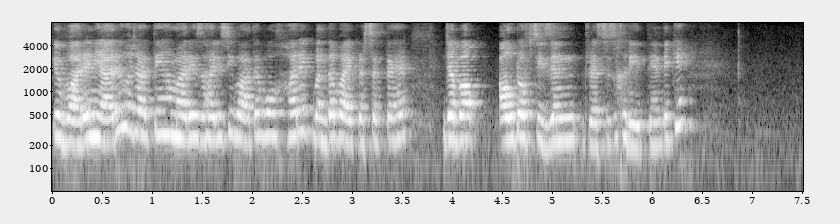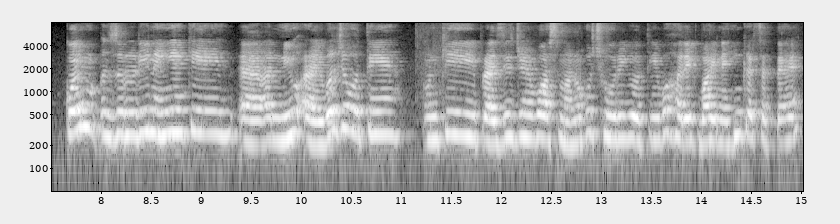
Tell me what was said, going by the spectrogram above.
कि वारे न्यारे हो जाते हैं, हमारी ज़ाहिर सी बात है, वो हर एक बंदा बाई कर सकता है जब आप आउट ऑफ़ सीज़न ड्रेसेस खरीदते हैं। देखिए, कोई ज़रूरी नहीं है कि न्यू अराइवल जो होते हैं, उनकी प्राइजेज जो हैं, वो आसमानों को छू रही होती हैं, वो हर एक बाई नहीं कर सकता है।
